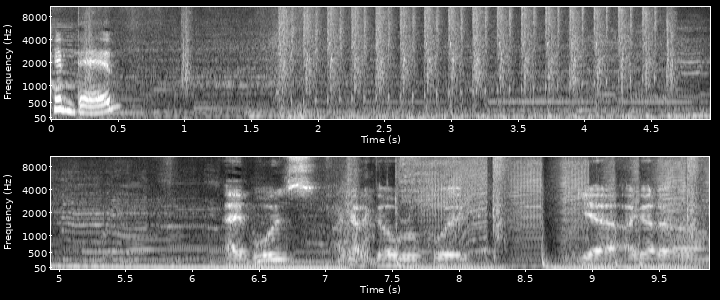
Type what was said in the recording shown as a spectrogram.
Hey, babe. Hey boys, I gotta go real quick. Yeah, I gotta um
